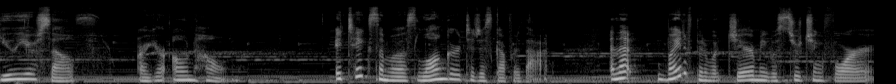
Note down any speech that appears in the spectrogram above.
You yourself are your own home. It takes some of us longer to discover that and that might have been what Jeremy was searching for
